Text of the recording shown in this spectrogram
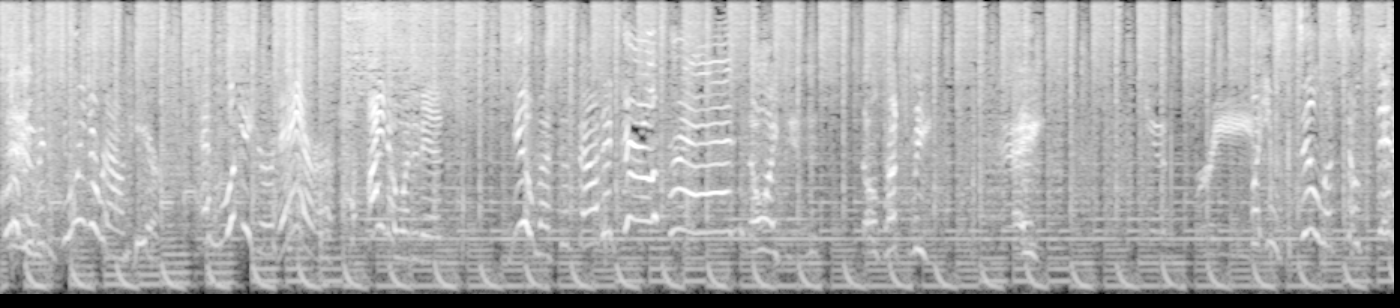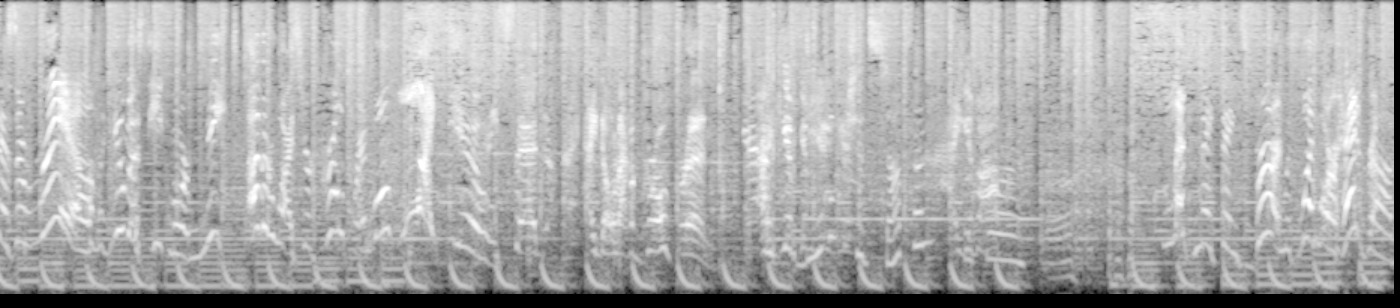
What have you been doing around here? And look at your hair! I know what it is! You must have found a girlfriend! No, I didn't. Don't touch me. Hey! Can't breathe. But you still look so thin as a rail! You must eat more meat, otherwise your girlfriend won't like you! I said I don't have a girlfriend. I give Do you think you should stop them? I give up. Let's make things burn with one more head rub!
